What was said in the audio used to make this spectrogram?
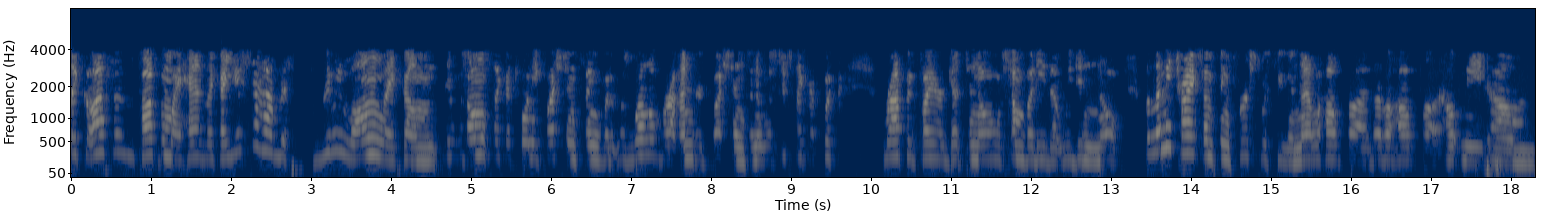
like off the top of my head, like I used to have this really long, like um, it was almost like a 20 question thing, but it was well over hundred questions, and it was just like a quick, rapid fire get to know somebody that we didn't know. But let me try something first with you, and that'll help. Uh, that'll help uh, help me um,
